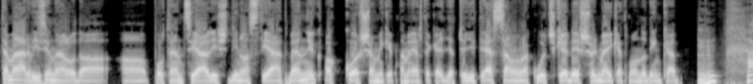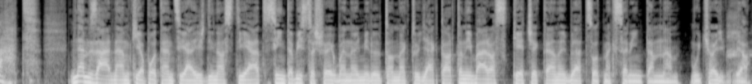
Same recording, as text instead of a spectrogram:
te már vizionálod a, a potenciális dinasztiát bennük, akkor semmiképp nem értek egyet. Hogy itt ez számomra kulcskérdés, hogy melyiket mondod inkább. Uh-huh. Hát, nem zárnám ki a potenciális dinasztiát, szinte biztos vagyok benne, hogy Middleton meg tudják tartani, bár az kétségtelen, hogy bledsoe meg szerintem nem. Úgyhogy, ja.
